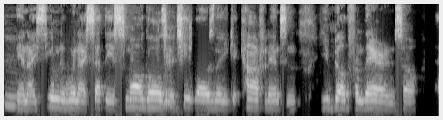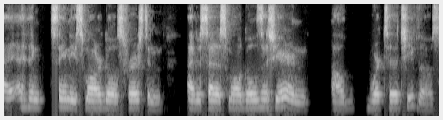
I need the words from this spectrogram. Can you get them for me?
Mm. And I seem to when I set these small goals and achieve those, and then you get confidence and you build from there. And so I, I think setting these smaller goals first, and I have a set of small goals this year, and I'll work to achieve those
